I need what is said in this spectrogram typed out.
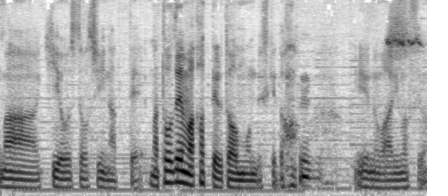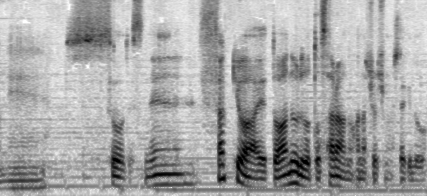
まあ、起用してほしいなって、まあ、当然分かってるとは思うんですけど、うんいうのはありますよね。そうですね。さっきは、えっと、アーノルドとサラーの話をしましたけど、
